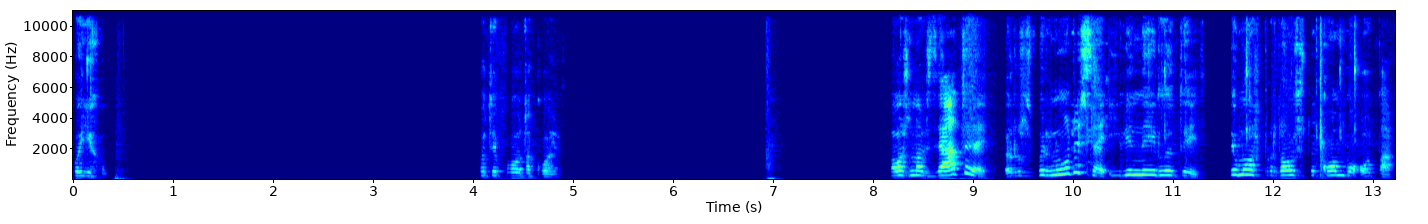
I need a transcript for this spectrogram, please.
Поїхали. По типу отакої. Можна взяти, розвернутися і він не летить. Ти можеш продовжити комбо отак.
